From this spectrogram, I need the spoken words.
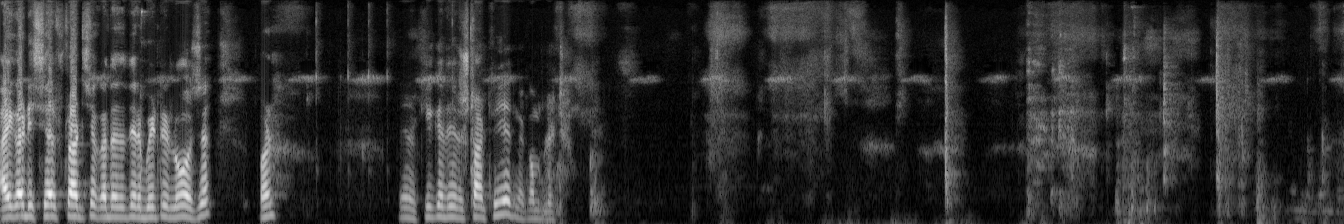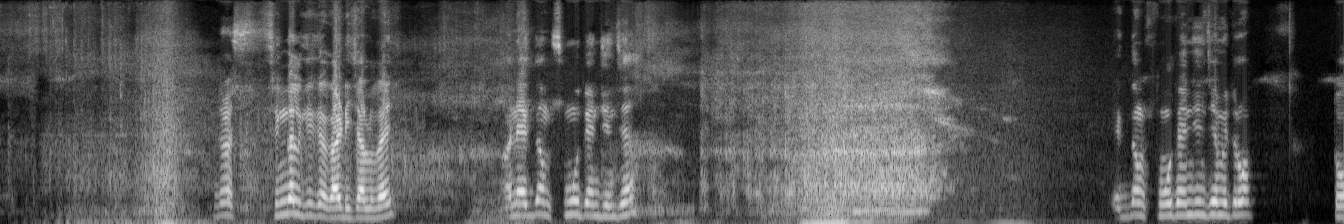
આ ગાડી સેલ્ફ સ્ટાર્ટ છે, કદાચ અત્યારે બેટરી લો હશે, પણ કી કે સ્ટાર્ટ થઈ જાય ને કમ્પ્લીટ મિત્રો સિંગલ કી કે ગાડી ચાલુ થાય. અને એકદમ સ્મૂથ એન્જિન છે. એકદમ સ્મૂથ એન્જિન છે મિત્રો. તો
